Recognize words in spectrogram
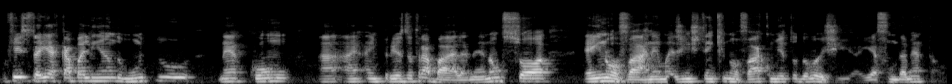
porque isso daí acaba alinhando muito né, como a, a empresa trabalha. Né? Não só é inovar, né, mas a gente tem que inovar com metodologia, e é fundamental.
